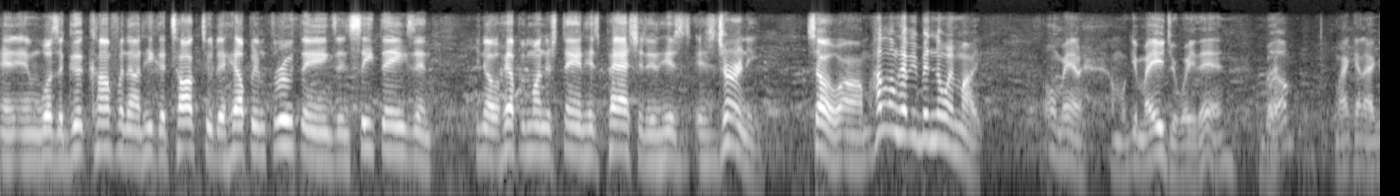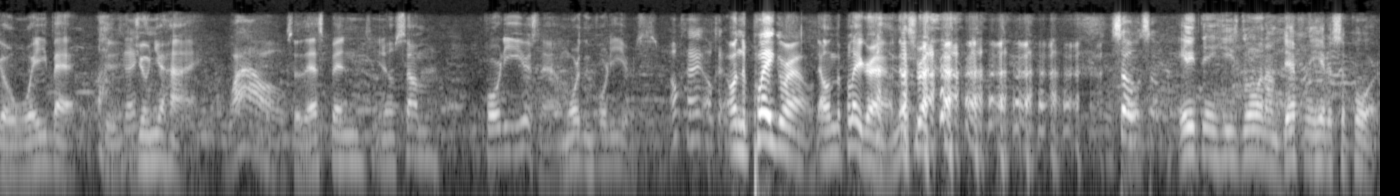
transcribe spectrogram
and, and was a good confidant he could talk to to help him through things and see things and, you know, help him understand his passion and his his journey. So, um, how long have you been knowing Mike? Oh man, I'm gonna give my age away then, but Well- Mike and I go way back to Okay. junior high. Wow. So that's been, you know, some 40 years now, more than 40 years. Okay, okay. On the playground. On the playground, that's right. So, so anything he's doing, I'm definitely here to support.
